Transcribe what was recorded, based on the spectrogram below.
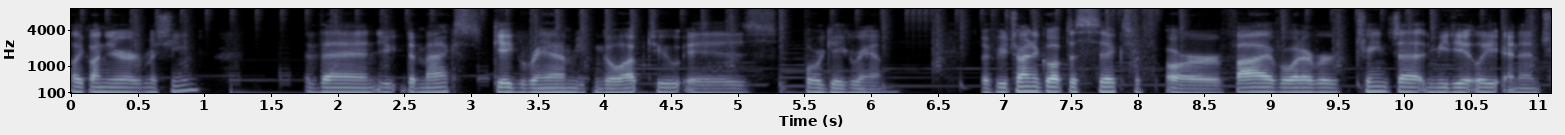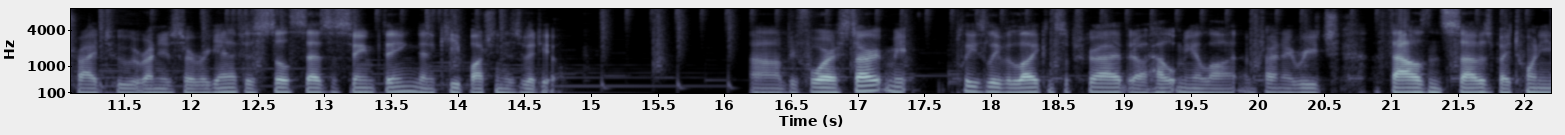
like on your machine then you, the max gig RAM you can go up to is 4 gig RAM. So if you're trying to go up to 6 or, or 5 or whatever, change that immediately and then try to run your server again. If it still says the same thing, then keep watching this video. Uh, before I start, please leave a like and subscribe. It'll help me a lot. I'm trying to reach a thousand subs by 20,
